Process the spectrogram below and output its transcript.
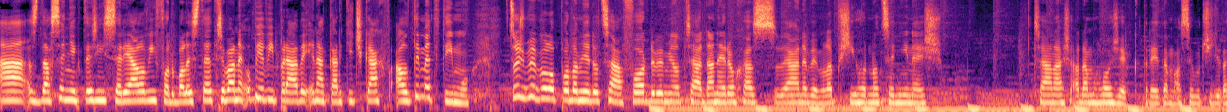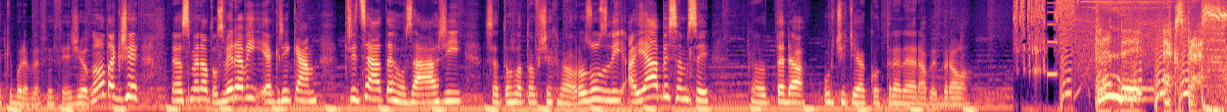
a zda se někteří seriáloví fotbalisté třeba neobjeví právě i na kartičkách v Ultimate Teamu, což by bylo podle mě docela for, kdyby měl třeba Dany Rochas, já nevím, lepší hodnocení než třeba náš Adam Hložek, který tam asi určitě taky bude ve FIFA, že jo? No takže eh, jsme na to zvědaví, jak říkám, 30. září se tohleto všechno rozuzlí a já bych si eh, teda určitě jako trenéra vybrala. Trendy Express.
